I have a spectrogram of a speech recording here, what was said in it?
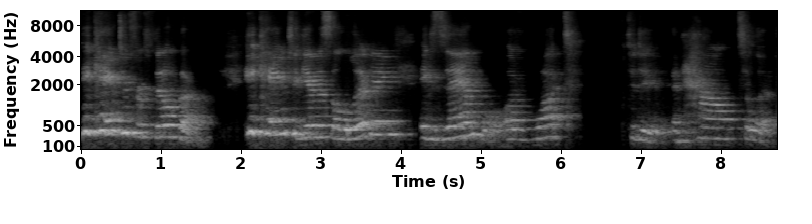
He came to fulfill them. He came to give us a living example of what to do and how to live.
